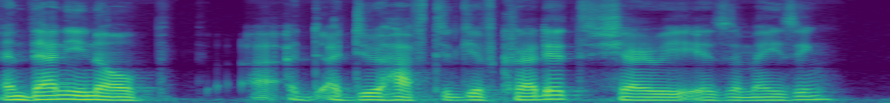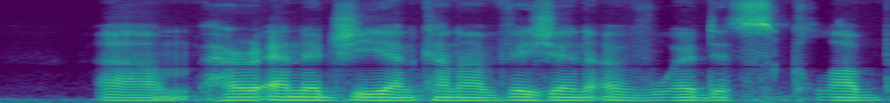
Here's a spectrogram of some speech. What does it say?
and then you know, I, I, do have to give credit. Shari is amazing. Um, her energy and kind of vision of where this club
